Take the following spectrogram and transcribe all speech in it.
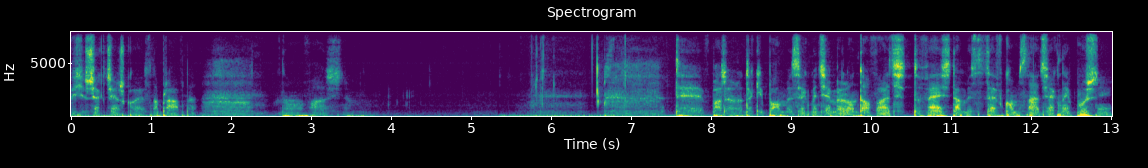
Widzisz, jak ciężko jest, naprawdę. No właśnie. Ty, wpadłem na taki pomysł, jak będziemy lądować, to weź damy z cewką znać jak najpóźniej.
